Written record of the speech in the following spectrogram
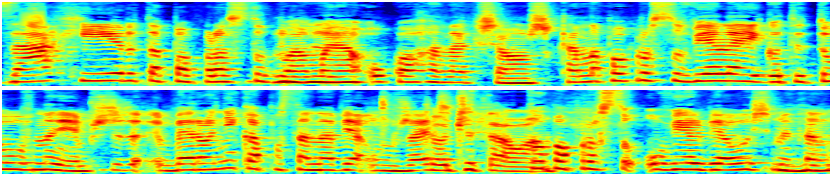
Zachir to po prostu była Mhm. moja ukochana książka. No po prostu wiele jego tytułów, no nie wiem, Weronika postanawia umrzeć. To czytałam. To po prostu uwielbiałyśmy tę,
